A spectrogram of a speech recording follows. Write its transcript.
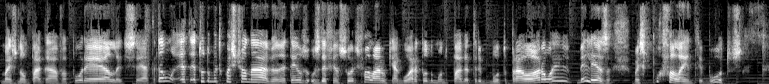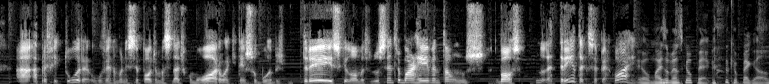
mas não pagava por ela, etc. Então é, é tudo muito questionável, né? Tem os, os, defensores falaram que agora todo mundo paga tributo para Orwell e beleza. Mas por falar em tributos, a, a, prefeitura, o governo municipal de uma cidade como Orwell, que tem subúrbios 3 quilômetros do centro, e Barhaven está uns. Bom, é 30 que você percorre? É o mais ou menos que eu pego, que eu pegava.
